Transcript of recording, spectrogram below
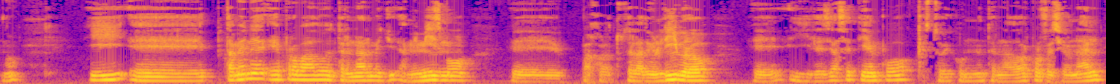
¿no? Y eh, también he, probado entrenarme a mí mismo eh, bajo la tutela de un libro eh, y desde hace tiempo que estoy con un entrenador profesional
